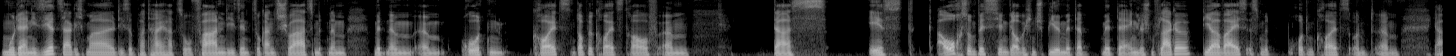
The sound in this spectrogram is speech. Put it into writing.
modernisiert, sage ich mal. Diese Partei hat so Fahnen, die sind so ganz schwarz mit einem mit einem ähm, roten Kreuz, ein Doppelkreuz drauf. Ähm, das ist auch so ein bisschen, glaube ich, ein Spiel mit der, mit der englischen Flagge, die ja weiß ist mit rotem Kreuz und ähm, ja,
